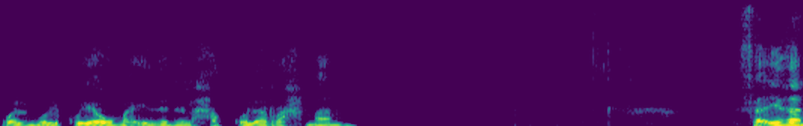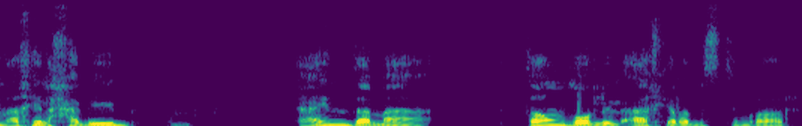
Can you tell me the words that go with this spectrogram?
والملك يومئذ الحق للرحمن. فإذا أخي الحبيب عندما تنظر للآخرة باستمرار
